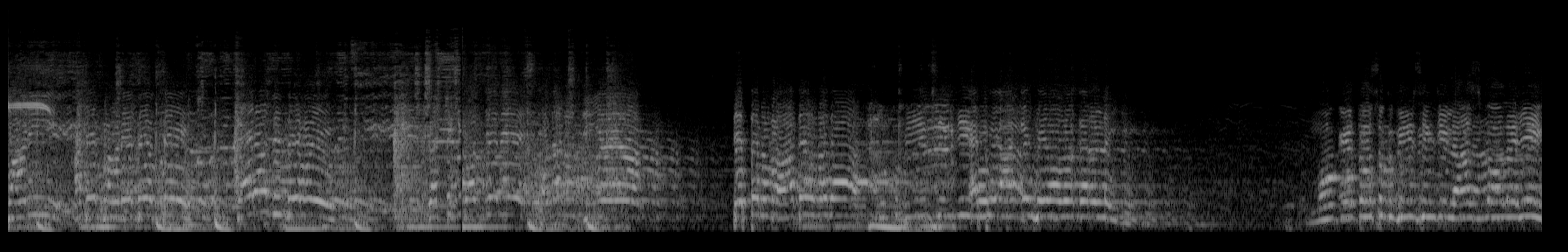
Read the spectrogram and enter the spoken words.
ਪਾਣੀ ਅਤੇ ਪਾਣੇ ਦੇ ਉੱਤੇ ਸੁਖਬੀਰ ਸਿੰਘ ਜੀ ਇੱਥੇ ਆ ਕੇ ਸੇਵਾਵਾਂ ਕਰਨ ਲਈ ਜੀ। ਮੋਗੇ ਤੋਂ ਸੁਖਬੀਰ ਸਿੰਘ ਜੀ ਲਾਸਟ ਕਾਲ ਹੈ ਜੀ?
